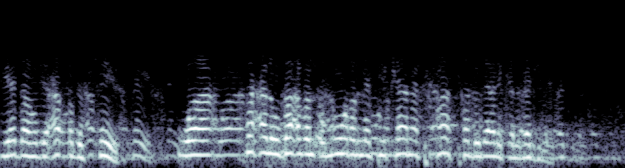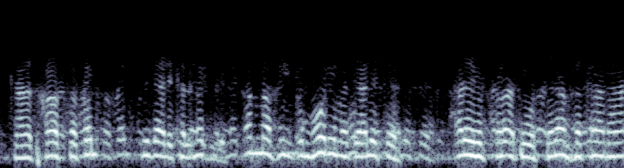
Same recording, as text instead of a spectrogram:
يده بعقد السيف وفعلوا بعض الأمور التي كانت خاصة بذلك المجلس. كانت خاصة بذلك المجلس أما في جمهور مجالسه عليه الصلاة والسلام فكان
